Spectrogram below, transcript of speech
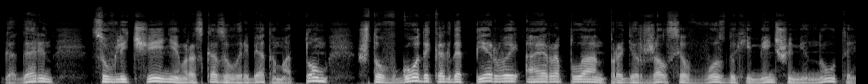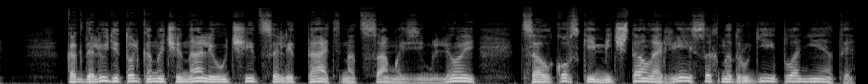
Гагарин с увлечением рассказывал ребятам о том, что в годы, когда первый аэроплан продержался в воздухе меньше минуты, когда люди только начинали учиться летать над самой землей, Циолковский мечтал о рейсах на другие планеты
